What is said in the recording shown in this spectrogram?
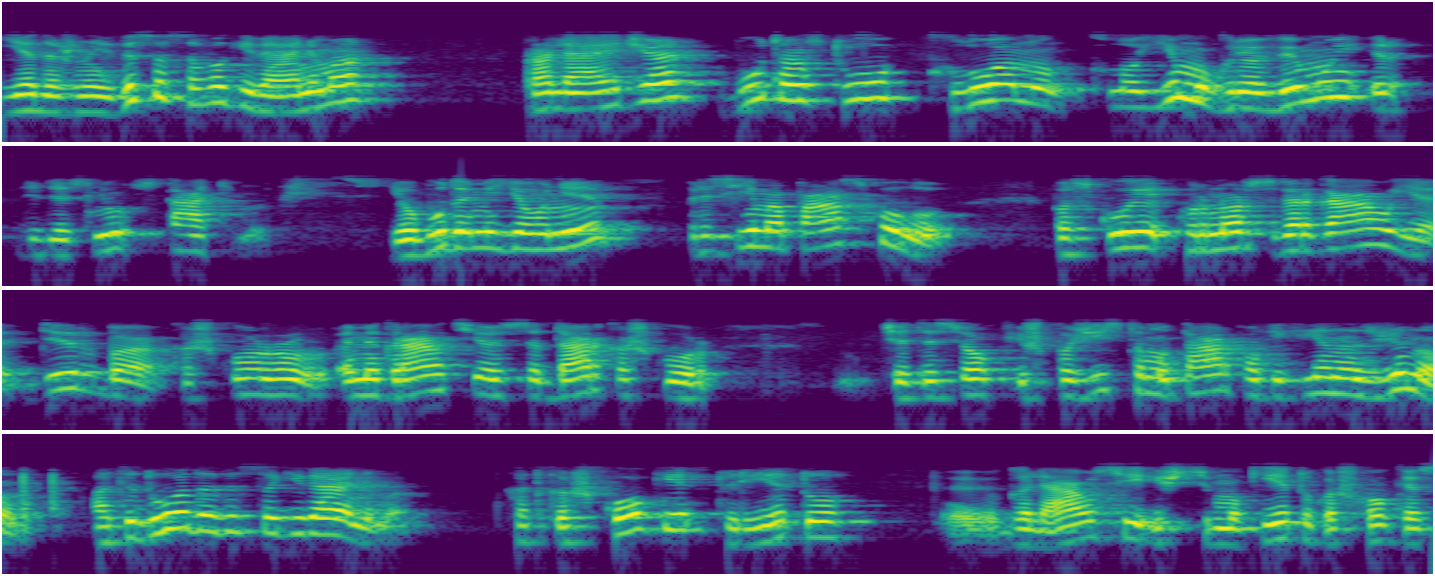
jie dažnai visą savo gyvenimą praleidžia būtent tų klonų klojimų griovimui ir didesnių statymų. Jau būdami jauni, prisima paskolų, paskui kur nors vergauja, dirba kažkur emigracijose, dar kažkur. Čia tiesiog iš pažįstamų tarpo kiekvienas žino, atiduoda visą gyvenimą, kad kažkokį turėtų galiausiai išsimokėtų kažkokias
